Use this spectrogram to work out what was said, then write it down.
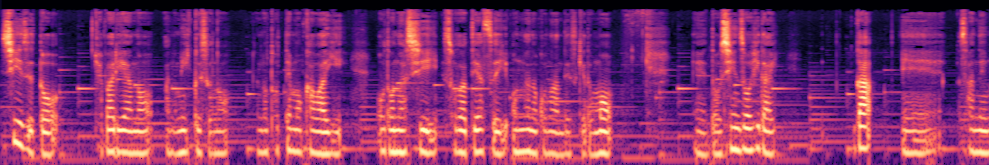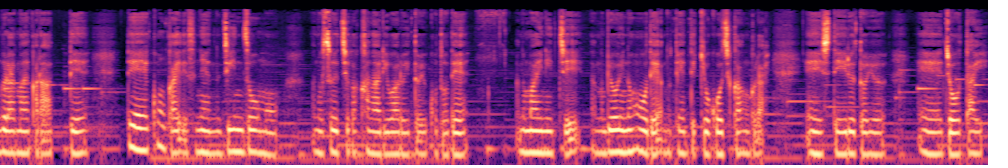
シーズとキャバリアのあのミックスのあのとっても可愛いおとなしい育てやすい女の子なんですけども、えー、と心臓肥大が、えー3年ぐらい前からあってで今回ですね腎臓もあの数値がかなり悪いということであの毎日あの病院の方であの点滴を5時間ぐらい、えーしているという、えー状態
